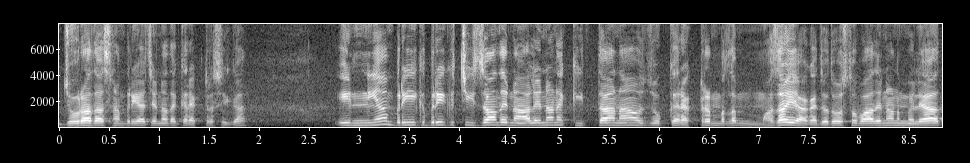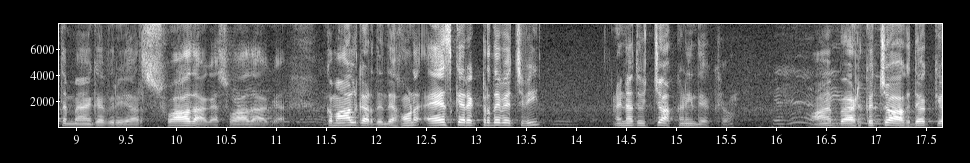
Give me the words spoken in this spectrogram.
ਜੋਰਾ 10 ਨੰਬਰੀਆ ਚ ਇਹਨਾਂ ਦਾ ਕੈਰੈਕਟਰ ਸੀਗਾ। ਇੰਨੀਆਂ ਬਰੀਕ ਬਰੀਕ ਚੀਜ਼ਾਂ ਦੇ ਨਾਲ ਇਹਨਾਂ ਨੇ ਕੀਤਾ ਨਾ ਉਹ ਜੋ ਕੈਰੈਕਟਰ ਮਤਲਬ ਮਜ਼ਾ ਹੀ ਆ ਗਿਆ। ਜਦੋਂ ਉਸ ਤੋਂ ਬਾਅਦ ਇਹਨਾਂ ਨੂੰ ਮਿਲਿਆ ਤੇ ਮੈਂ ਕਿਹਾ ਵੀਰੇ ਯਾਰ ਸਵਾਦ ਆ ਗਿਆ ਸਵਾਦ ਆ ਗਿਆ। ਕਮਾਲ ਕਰ ਦਿੰਦੇ ਹੁਣ ਇਸ ਕੈਰੈਕਟਰ ਦੇ ਵਿੱਚ ਵੀ ਇਹਨਾਂ ਤੁਸੀਂ ਝਾਕ ਨਹੀਂ ਦੇਖਿਓ। ਆਹ ਬੈਠ ਕੇ ਝਾਕਦੇ ਕੀ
